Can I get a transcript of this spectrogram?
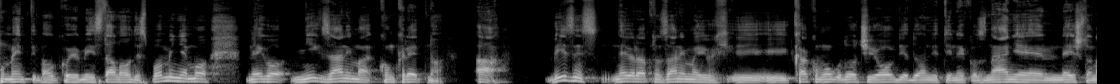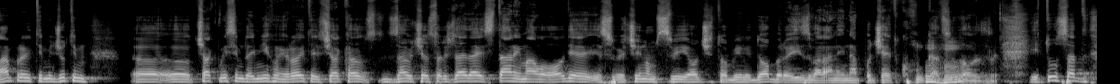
momentima o kojima mi stalno ovdje spominjemo nego njih zanima konkretno a biznis, nevjerojatno zanimaju ih i, kako mogu doći ovdje, donijeti neko znanje, nešto napraviti, međutim čak mislim da i njihovi roditelji čak znaju često reći daj daj stani malo ovdje jer su većinom svi očito bili dobro izvarani na početku kad su mhm. dolazili. I tu sad,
